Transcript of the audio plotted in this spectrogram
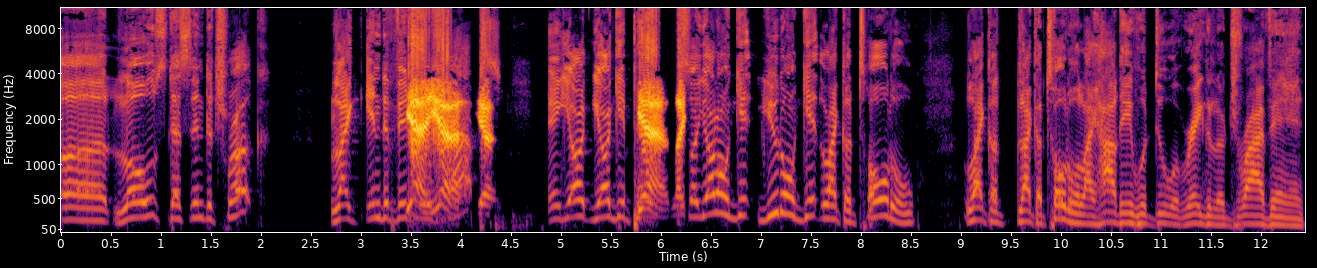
uh loads that's in the truck, like individual. Yeah, yeah, stops? yeah. And y'all, y'all get paid. Yeah, like- so y'all don't get, you don't get like a total, like a like a total, like how they would do a regular drive-in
